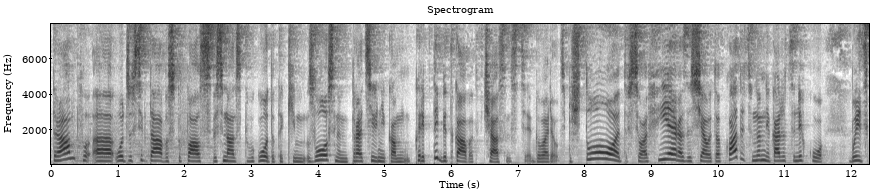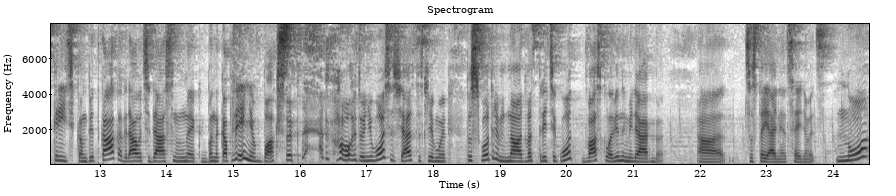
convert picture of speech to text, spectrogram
Трамп, э, он же всегда выступал с 2018 года таким злостным противником крипты битка, вот в частности, говорил, типа, что это все афера, зачем это вкладывать? Но мне кажется, легко быть критиком битка, когда у тебя основные как бы накопления в баксах. Вот у него сейчас, если мы посмотрим на 23 год, 2,5 миллиарда а, состояние оценивается. Но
